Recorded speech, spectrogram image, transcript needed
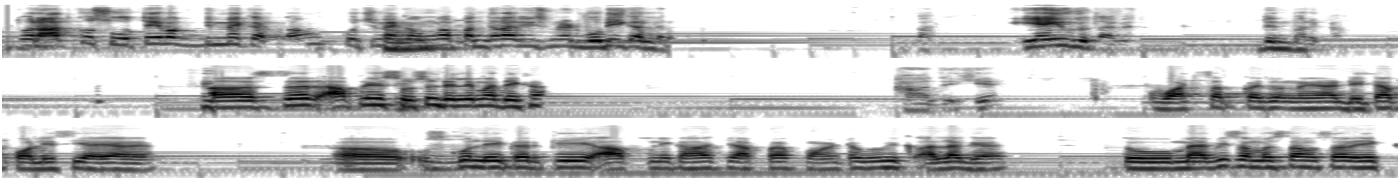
तो रात को सोते वक्त भी मैं करता हूँ कुछ मैं हाँ। कहूँगा पंद्रह बीस मिनट वो भी कर लेता हूँ। यही होता है मेरा दिन भर का। सर आपने सोशल डिलेमा देखा? हाँ देखिए। व्हाट्सएप का जो नया डेटा पॉलिसी आया है आ, उसको हम्म। लेकर के आपने कहा कि आपका पॉइंट ऑफ़ व्यू एक अलग है। तो मैं भी समझता हूँ सर एक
